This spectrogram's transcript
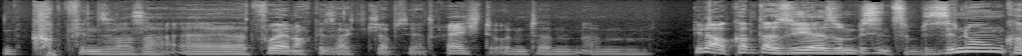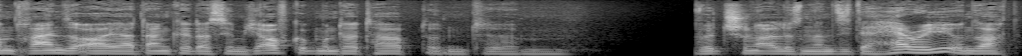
den Kopf ins Wasser. Äh, er hat vorher noch gesagt, ich glaube, sie hat recht und dann, ähm, genau, kommt also wieder so ein bisschen zur Besinnung, kommt rein so, ah ja, danke, dass ihr mich aufgemuntert habt und ähm, wird schon alles. Und dann sieht er Harry und sagt,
